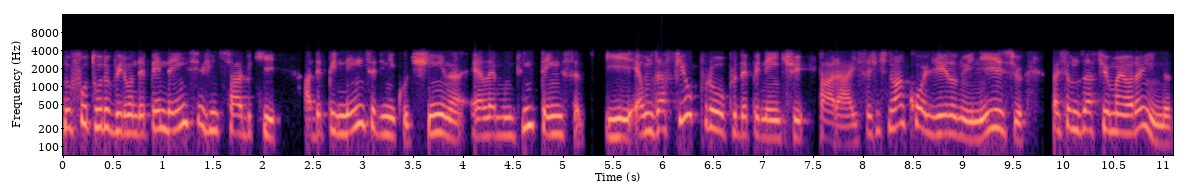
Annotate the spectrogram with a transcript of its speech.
no futuro vira uma dependência. A gente sabe que a dependência de nicotina ela é muito intensa e é um desafio para o dependente parar. E se a gente não acolhê-lo no início, vai ser um desafio maior ainda.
